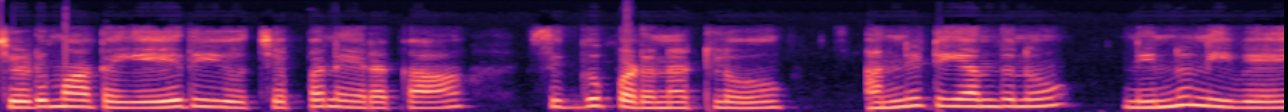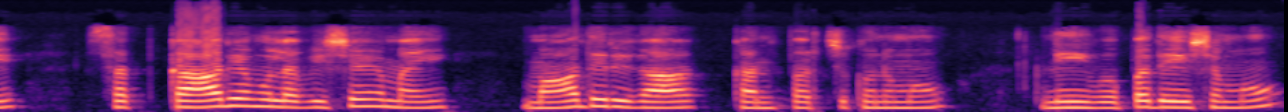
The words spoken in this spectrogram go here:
చెడు మాట ఏదియు చెప్పనేరక సిగ్గుపడునట్లు అన్నిటి అందును నిన్ను నీవే సత్కార్యముల విషయమై మాదిరిగా కనపరుచుకునుము. నీ ఉపదేశము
